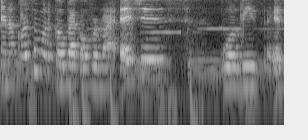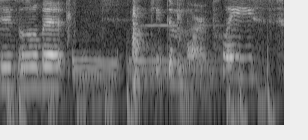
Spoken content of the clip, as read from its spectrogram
And of course I'm going to go back over my edges well these edges a little bit. Keep them more in place.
